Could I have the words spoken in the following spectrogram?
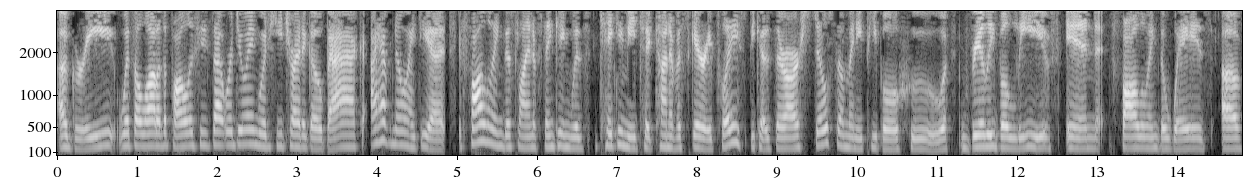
agree with a lot of the policies that we're doing? Would he try to go back? I have no idea. Following this line of thinking was taking me to kind of a scary place because there are still so many people who really believe in following the ways of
